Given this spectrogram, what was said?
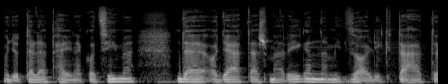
vagy a telephelynek a címe, de a gyártás már régen nem itt zajlik, tehát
